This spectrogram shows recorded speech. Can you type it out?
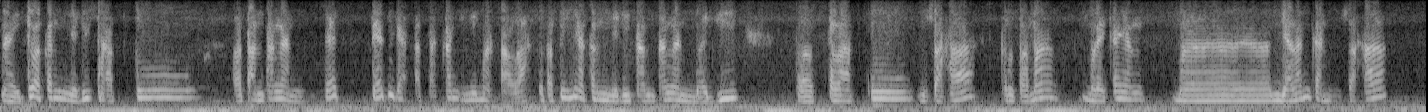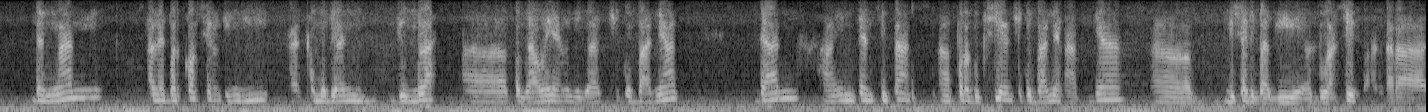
Nah itu akan menjadi satu uh, tantangan. Saya saya tidak katakan ini masalah tetapi ini akan menjadi tantangan bagi uh, pelaku usaha terutama mereka yang menjalankan usaha dengan labor cost yang tinggi, kemudian jumlah eh, pegawai yang juga cukup banyak dan eh, intensitas eh, produksi yang cukup banyak artinya eh, bisa dibagi dua shift antara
